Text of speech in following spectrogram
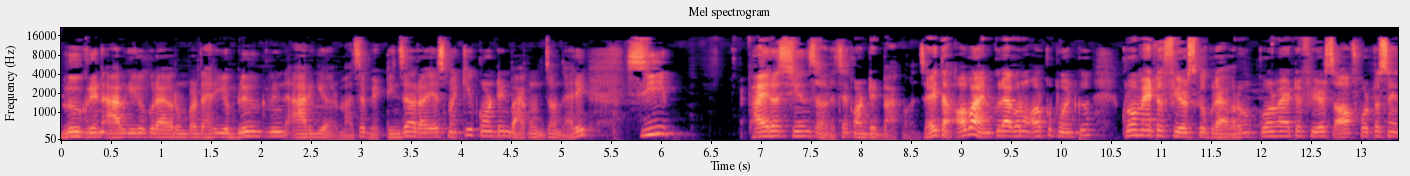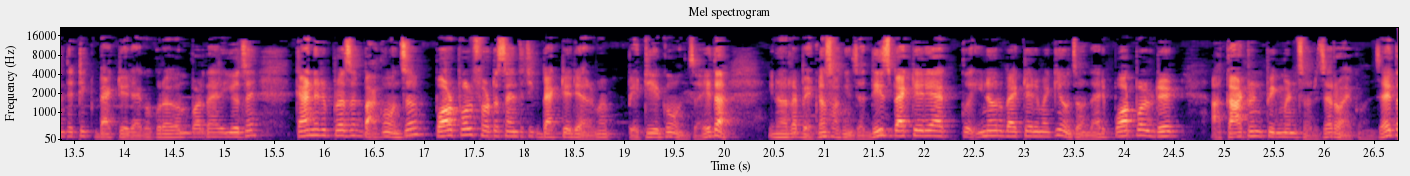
ब्लू ग्रिन आल्गीको कुरा गर्नु पर्दाखेरि यो ब्लू ग्रिन आर्गीहरूमा चाहिँ भेटिन्छ। र यसमा के कन्टेन्ट भएको हुन्छ भन्दाखेरि सी फाइरोसियन्सहरू चाहिँ कन्टेन्ट भएको हुन्छ है त? अब हामी कुरा गरौँ अर्को पोइन्टको क्रोमेटोफियर्सको कुरा गरौँ। क्रोमेटोफियर्स अफ फोटोसाइन्थेटिक ब्याक्टेरियाको कुरा गर्नु पर्दाखेरि यो चाहिँ कहाँनिर प्रेजेन्ट भएको हुन्छ? पर्पल फोटोसाइन्थेटिक ब्याक्टेरियाहरूमा भेटिएको हुन्छ है त? यिनीहरूलाई भेट्न सकिन्छ। दिस ब्याक्टेरियाको यिनीहरू ब्याक्टेरियामा के हुन्छ भन्दाखेरि पर्पल रेड कार्टुन पिगमेन्ट्सहरू चाहिँ रहेको हुन्छ है त?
